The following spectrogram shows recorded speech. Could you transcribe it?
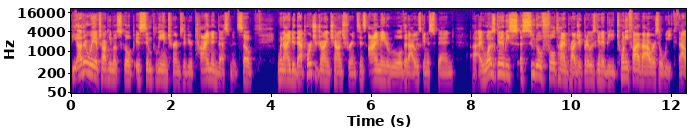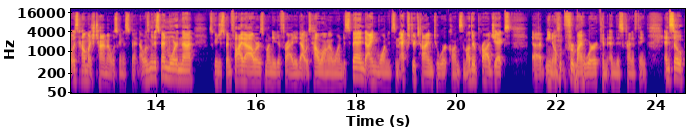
The other way of talking about scope is simply in terms of your time investment. So when I did that portrait drawing challenge, for instance, I made a rule that I was going to spend uh, it was going to be a pseudo full time project, but it was going to be 25 hours a week. That was how much time I was going to spend. I wasn't going to spend more than that. I was going to spend five hours Monday to Friday. That was how long I wanted to spend. I wanted some extra time to work on some other projects, uh, you know, for my work and, and this kind of thing. And so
